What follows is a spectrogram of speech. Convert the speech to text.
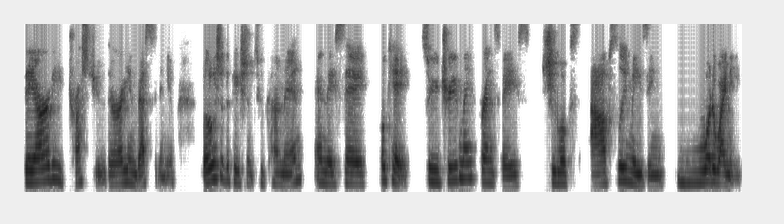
They already trust you. They're already invested in you. Those are the patients who come in and they say, okay, so you treated my friend's face. She looks absolutely amazing. What do I need?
